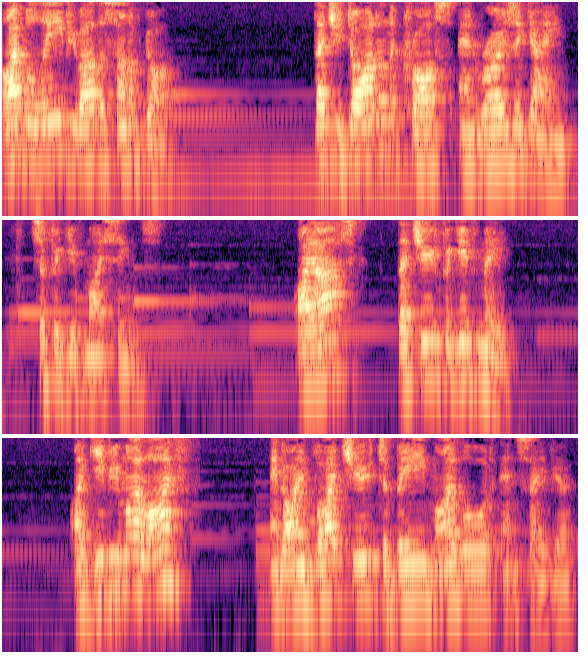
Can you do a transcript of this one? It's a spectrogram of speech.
I believe you are the Son of God, that you died on the cross and rose again to forgive my sins. I ask that you forgive me. I give you my life and I invite you to be my Lord and Saviour.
